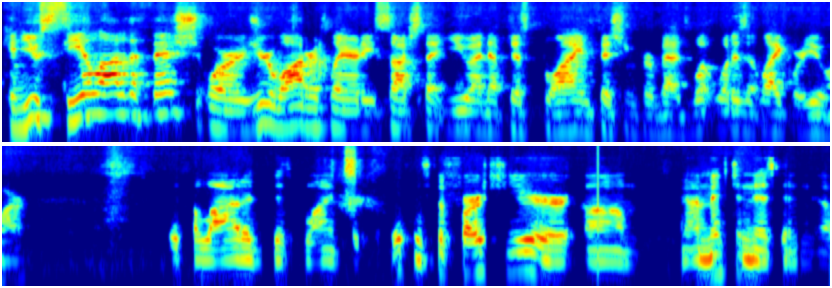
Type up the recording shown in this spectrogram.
can you see a lot of the fish, or is your water clarity such that you end up just blind fishing for beds? What what is it like where you are? It's a lot of just blind. Fishing. This is the first year. Um, and I mentioned this in a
